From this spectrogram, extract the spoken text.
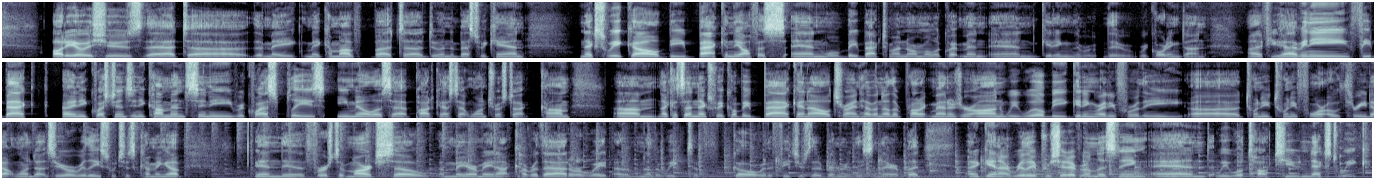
audio issues that uh, that may may come up, but uh, doing the best we can. Next week, I'll be back in the office and we'll be back to my normal equipment and getting the, the recording done. Uh, if you have any feedback, any questions, any comments, any requests, please email us at podcast at onetrust.com. Um, like I said, next week I'll be back and I'll try and have another product manager on. We will be getting ready for the uh, 2024 03.1.0 release, which is coming up in the 1st of March. So I may or may not cover that or wait another week to go over the features that have been released in there. But again, I really appreciate everyone listening, and we will talk to you next week.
